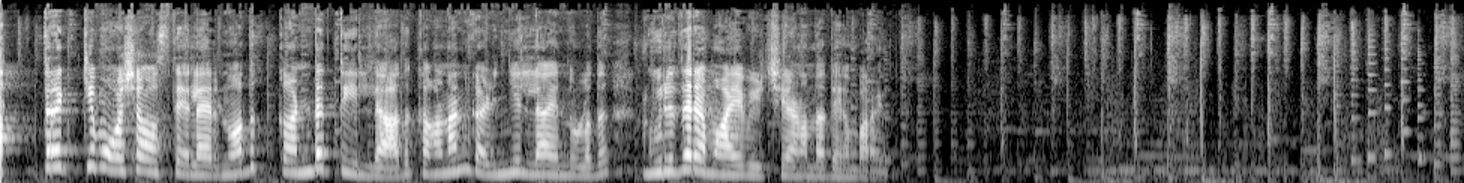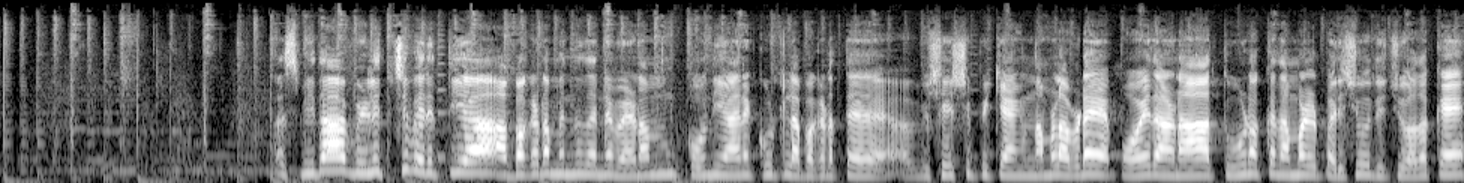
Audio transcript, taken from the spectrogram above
അത്രയ്ക്ക് മോശം അവസ്ഥയിലായിരുന്നു അത് കണ്ടെത്തിയില്ല. അത് കാണാൻ കഴിഞ്ഞില്ല എന്നുള്ളത് ഗുരുതരമായ വീഴ്ചയാണെന്ന് അദ്ദേഹം പറയുന്നു. സ്മിത വിളിച്ചു വരുത്തിയ അപകടം എന്ന് തന്നെ വേണം കോന്നി ആനക്കൂട്ടിൽ അപകടത്തെ വിശേഷിപ്പിക്കാൻ. നമ്മൾ അവിടെ പോയതാണ്. ആ തൂണൊക്കെ നമ്മൾ പരിശോധിച്ചു. അതൊക്കെ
